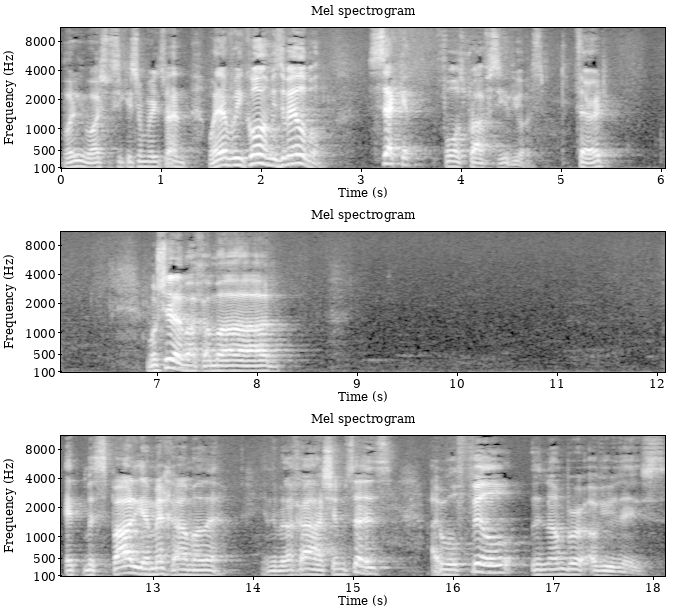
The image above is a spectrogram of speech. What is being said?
What do you mean? Why should seek Hashem where he's found? Whenever we call him, he's available. Second false prophecy of yours. Third, Moshe Rabach Amar, Et mispar yamecha amaleh. In the Beracha, Hashem says, I will fill the number of your days.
